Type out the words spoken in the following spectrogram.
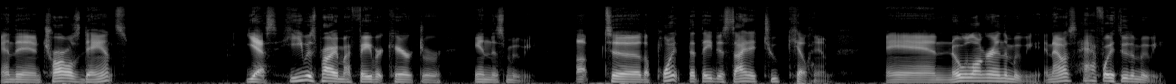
And then Charles Dance, yes, he was probably my favorite character in this movie up to the point that they decided to kill him and no longer in the movie. And that was halfway through the movie.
